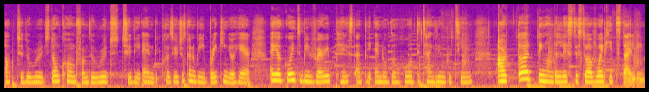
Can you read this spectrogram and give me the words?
up to the roots. Don't comb from the roots to the end because you're just going to be breaking your hair and you're going to be very pissed at the end of the whole detangling routine our third thing on the list is to avoid heat styling.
